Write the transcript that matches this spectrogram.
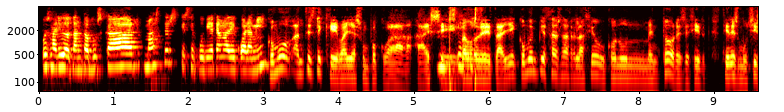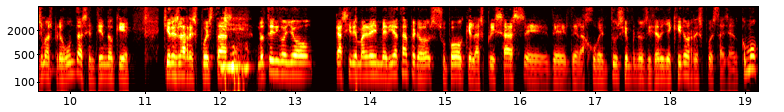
pues me ayudó tanto a buscar másters que se pudieran adecuar a mí. ¿Cómo, antes de que vayas un poco a, ese grado de detalle, cómo empiezas la relación con un mentor? Es decir, tienes muchísimas preguntas, entiendo que quieres las respuestas, no te digo yo casi de manera inmediata, pero supongo que las prisas eh, de, la juventud siempre nos dicen, oye, quiero respuestas ya. ¿Cómo,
